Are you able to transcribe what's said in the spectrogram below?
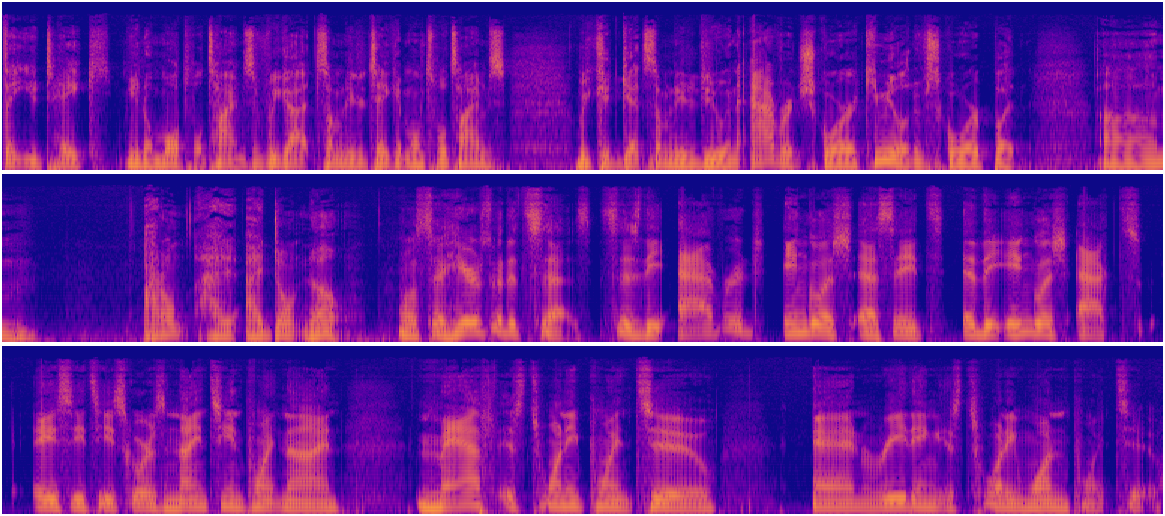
that you take, you know, multiple times. If we got somebody to take it multiple times, we could get somebody to do an average score, a cumulative score, but um, I don't I, I don't know. Well, so here's what it says. It says the average English SAT, uh, the English Act ACT score is 19.9, math is 20.2, and reading is 21.2.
